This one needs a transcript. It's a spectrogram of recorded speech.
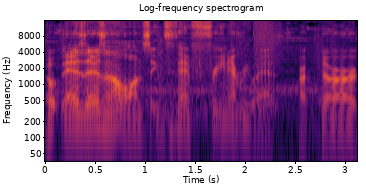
Oh, there's there's another one. So they're freaking everywhere. Alright, there are...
